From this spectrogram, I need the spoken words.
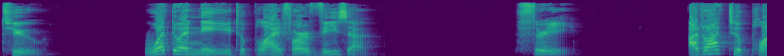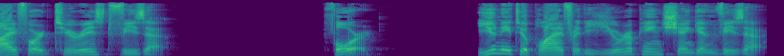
2. What do I need to apply for a visa? 3. I'd like to apply for a tourist visa. 4. You need to apply for the European Schengen visa.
